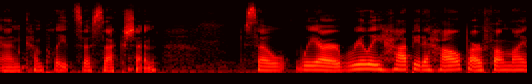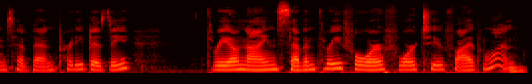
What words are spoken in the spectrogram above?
and completes a section. So we are really happy to help. Our phone lines have been pretty busy. 309 734 4251.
